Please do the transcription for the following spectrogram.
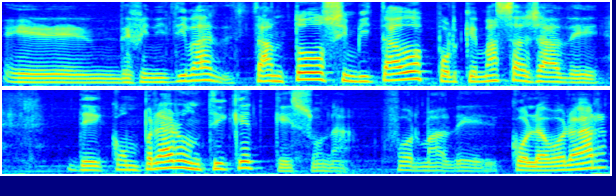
en definitiva, están todos invitados porque más allá de, de comprar un ticket, que es una forma de colaborar,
